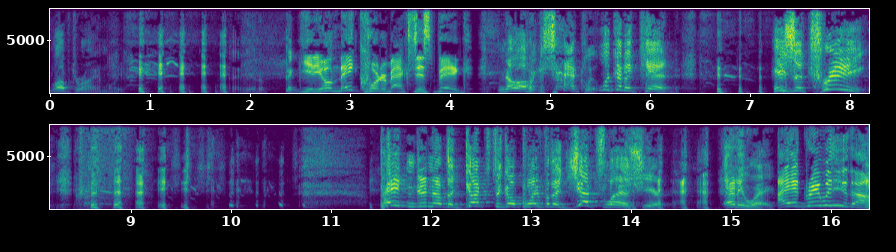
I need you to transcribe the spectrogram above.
Loved Ryan Leaf. He had a big You don't make quarterbacks this big. No, exactly. Look at a kid. He's a tree. Peyton didn't have the guts to go play for the Jets last year. Anyway, I agree with you though.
